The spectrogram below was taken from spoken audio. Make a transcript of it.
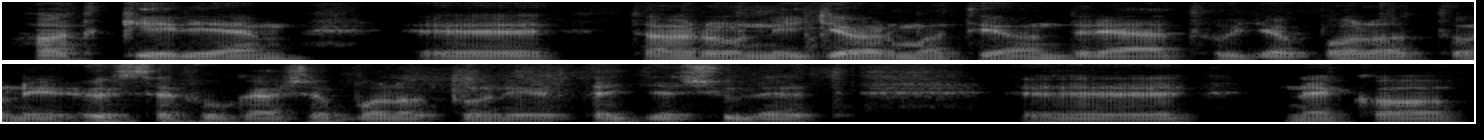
hadd kérjem eh, Taroni Gyarmati Andreát, hogy a Balatonért, összefogás a Balatonért Egyesületnek a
